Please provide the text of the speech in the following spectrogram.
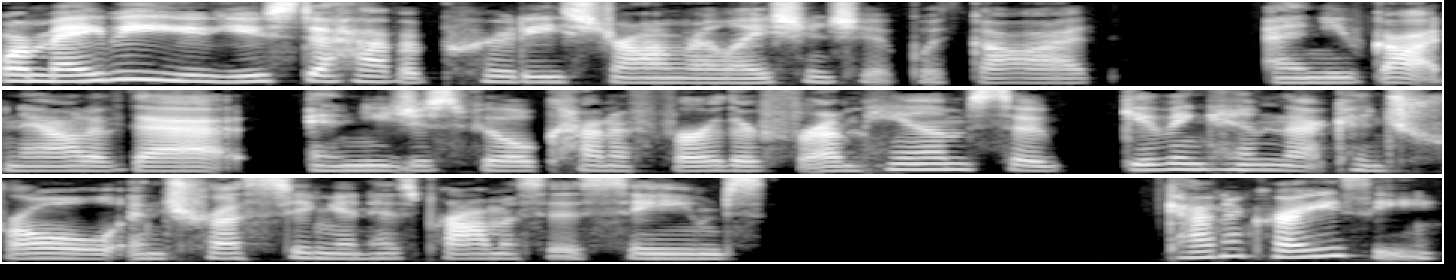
Or maybe you used to have a pretty strong relationship with God and you've gotten out of that and you just feel kind of further from Him. So giving him that control and trusting in his promises seems kind of crazy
